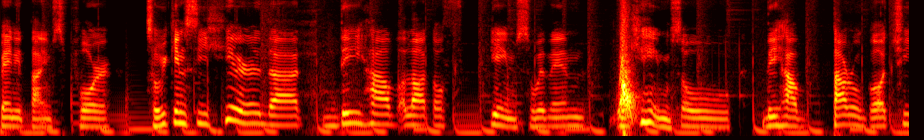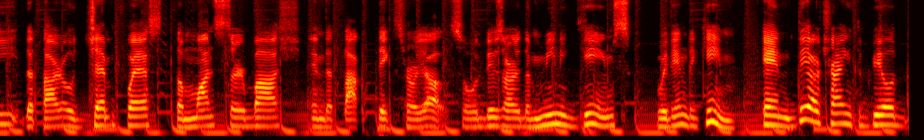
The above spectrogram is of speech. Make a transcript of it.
many times before so we can see here that they have a lot of games within the game so they have Taro Gochi, the Taro Gem Quest, the Monster Bash, and the Tactics Royale. So these are the mini games within the game. And they are trying to build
